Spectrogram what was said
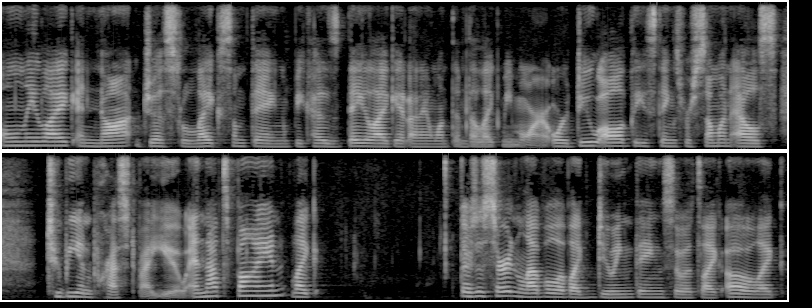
only like and not just like something because they like it and I want them to like me more? Or do all of these things for someone else to be impressed by you? And that's fine. Like, there's a certain level of like doing things so it's like oh like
